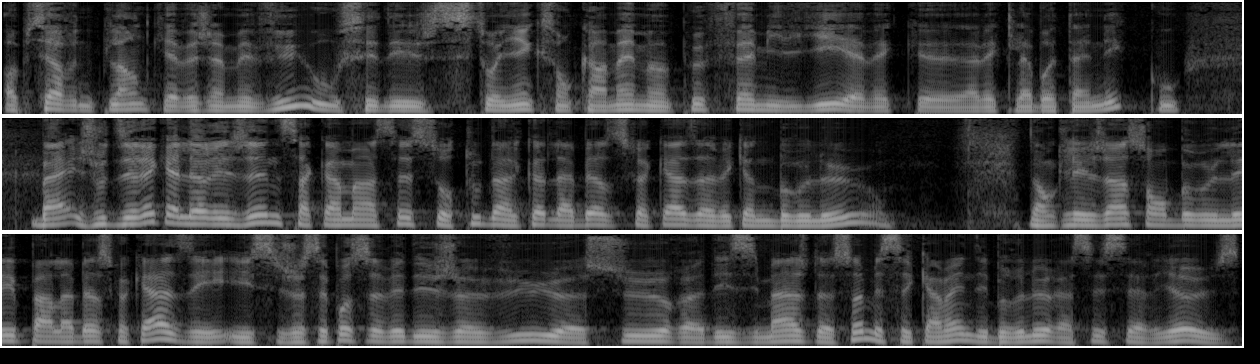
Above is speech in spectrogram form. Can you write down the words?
observe une plante qu'il avait jamais vue, ou c'est des citoyens qui sont quand même un peu familiers avec avec la botanique, ou? Ben, je vous dirais qu'à l'origine, ça commençait surtout dans le cas de la berge du Caucase avec une brûlure. Donc les gens sont brûlés par la baisse caucase et, et je ne sais pas si vous avez déjà vu euh, sur euh, des images de ça, mais c'est quand même des brûlures assez sérieuses,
